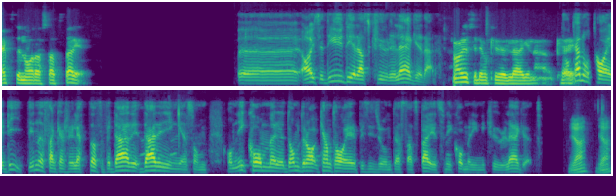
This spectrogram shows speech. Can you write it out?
Efter Norra Stadsberget. Uh, ja, just det, det är ju deras kureläger där. Ja, just det. Det var kurlägena. Okej. De kan nog ta er dit. Det är nästan kanske det lättaste för där, där är det ingen som, om ni kommer, de dra, kan ta er precis runt det stadsberget så ni kommer in i kurelägret. Ja, ja.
